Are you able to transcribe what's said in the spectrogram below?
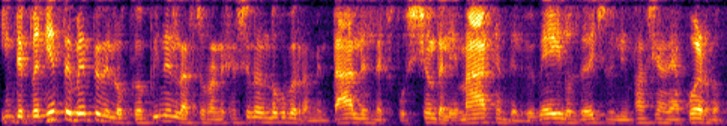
Independientemente de lo que opinen las organizaciones no gubernamentales, la exposición de la imagen del bebé y los derechos de la infancia, de acuerdo.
